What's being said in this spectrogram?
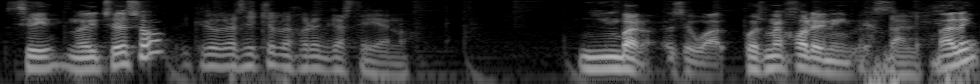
Sí, ¿no he dicho eso? Creo que has dicho mejor en castellano. Bueno, es igual, pues mejor en inglés. Vale. ¿vale?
